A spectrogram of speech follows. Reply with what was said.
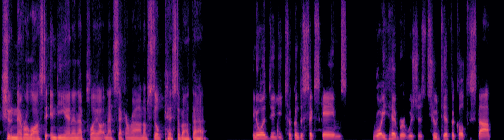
should have never lost to Indiana in that playoff in that second round. I'm still pissed about that. You know what, dude? You took him to six games. Roy Hibbert was just too difficult to stop.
